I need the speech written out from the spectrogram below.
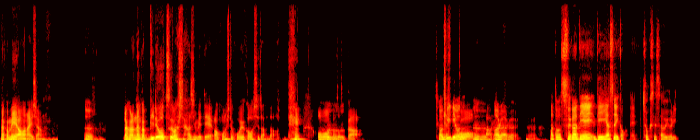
なんか目合わないじゃん。うん。だからなんかビデオ通話して初めて、あ、この人こういう顔してたんだって思うこととか、しかもビデオの、うん、あるあるあるうんあと、素が出出やすいかもね。直接会うより。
